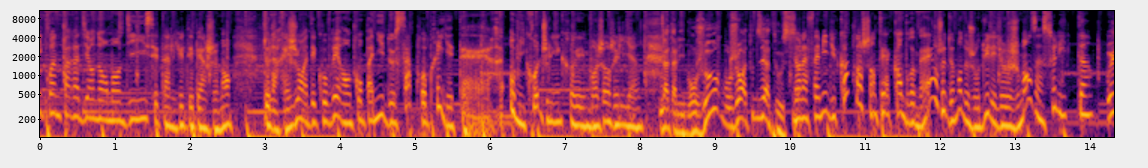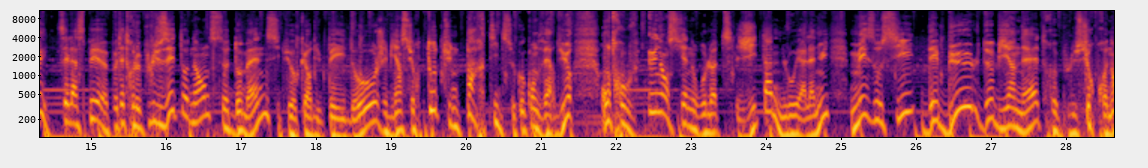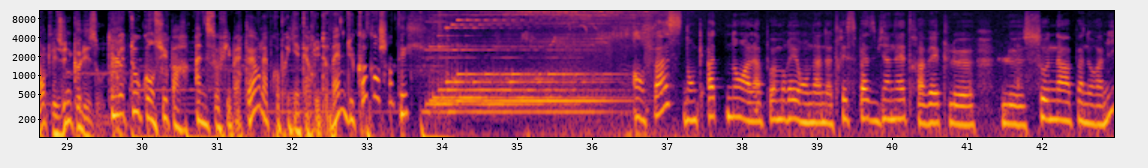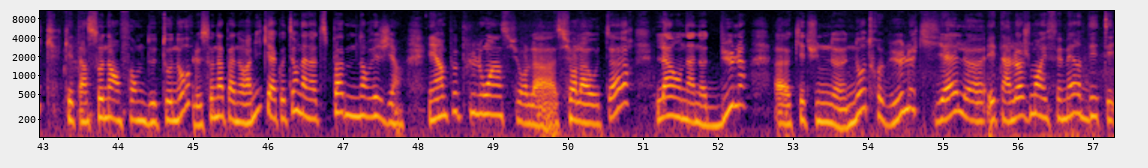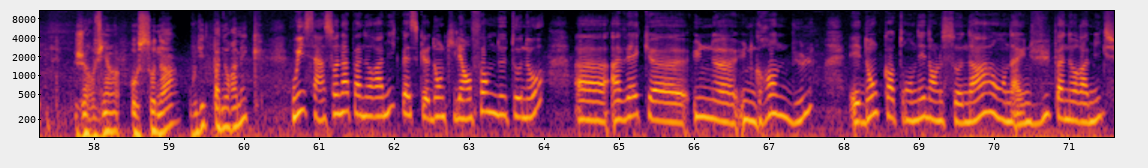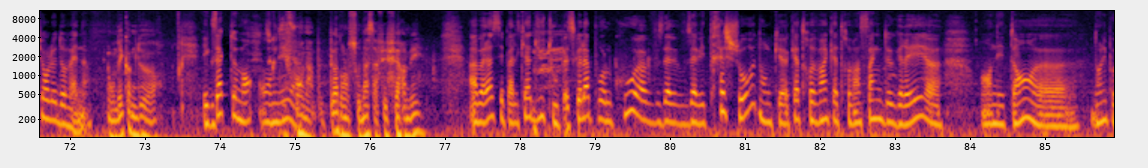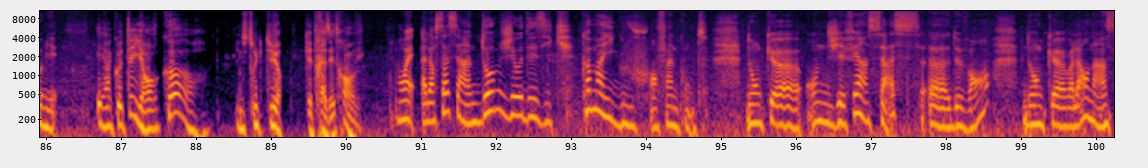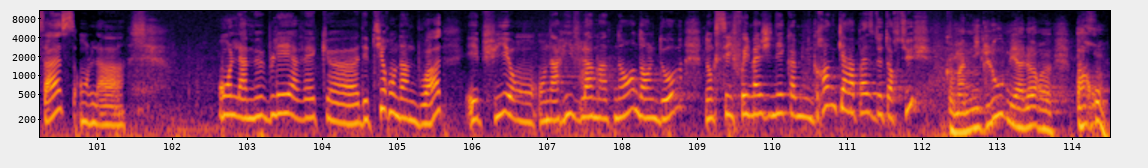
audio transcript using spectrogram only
petit coin de paradis en Normandie. C'est un lieu d'hébergement de la région à découvrir en compagnie de sa propriétaire. Au micro de Julien Creux. Bonjour Julien. Nathalie, bonjour. Bonjour à toutes et à tous. Dans la famille du coq enchanté à Cambremer, je demande aujourd'hui les logements insolites. Oui, c'est l'aspect euh, peut-être le plus étonnant de ce domaine, situé au cœur du pays d'Auge. Et bien sûr, toute une partie de ce cocon de verdure, on trouve une ancienne roulotte gitane louée à la nuit, mais aussi des bulles de bien-être plus surprenantes les unes que les autres. Le tout conçu par Anne-Sophie Batter, la propriétaire du domaine du coq enchanté. En face, donc attenant à la pommerie, on a notre espace bien-être avec le, sauna panoramique, qui est un sauna en forme de tonneau. Le sauna panoramique, et à côté, on a notre spa norvégien. Et un peu plus loin sur la, sur la hauteur, là, on a notre bulle, euh, qui est une, une autre bulle, qui, elle, euh, est un logement éphémère d'été. Je reviens au sauna. Vous dites panoramique? Oui, c'est un sauna panoramique parce que donc il est en forme de tonneau euh, avec euh, une, une grande bulle et donc quand on est dans le sauna, on a une vue panoramique sur le domaine. On est comme dehors. Exactement. Parce On que des est, fois, on a un peu peur dans le sauna, ça fait fermer. Ah bah là c'est pas le cas du tout parce que là pour le coup euh, vous avez, vous avez très chaud donc 80-85 degrés euh, en étant euh, dans les pommiers. Et à côté, il y a encore une structure qui est très étrange. Ouais, alors ça c'est un dôme géodésique, comme un igloo en fin de compte. Donc euh, on- j'ai fait un sas euh, devant. Donc euh, voilà, on a un sas, on l'a on l'a meublé avec euh, des petits rondins de bois et puis on, on arrive là maintenant dans le dôme. Donc c'est il faut imaginer comme une grande carapace de tortue. Comme un igloo, mais alors euh, pas rond.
